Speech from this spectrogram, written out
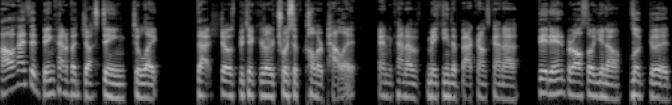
How has it been kind of adjusting to like that show's particular choice of color palette and kind of making the backgrounds kind of fit in, but also you know look good?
